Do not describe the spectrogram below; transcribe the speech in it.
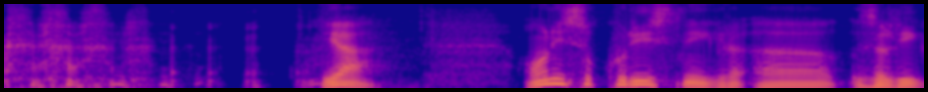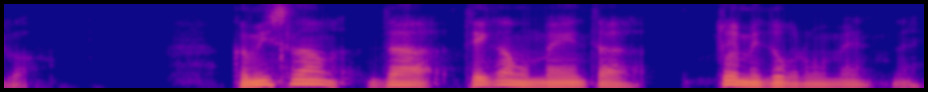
Ja, oni so koristni igra, uh, za ligo. Ko mislim, da tega momenta, to je mi dober moment. ne.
